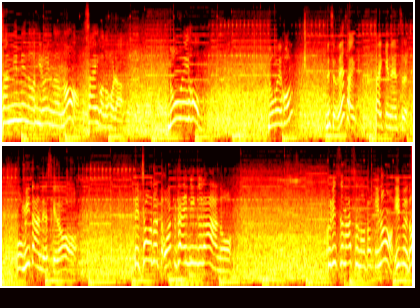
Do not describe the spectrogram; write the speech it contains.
3人目のヒロインの最後のほらノーウェイホーム。ノーウェイホーム？ですよね最最近のやつ。を見たんですけどでちょうど終わったタイミングがあのクリスマスの時のイブの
